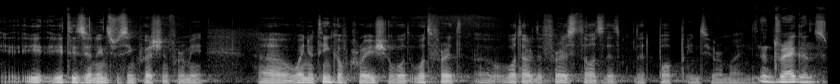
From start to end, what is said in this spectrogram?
it, it is an interesting question for me. Uh, when you think of Croatia, what what, first, uh, what are the first thoughts that, that pop into your mind? The dragons,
